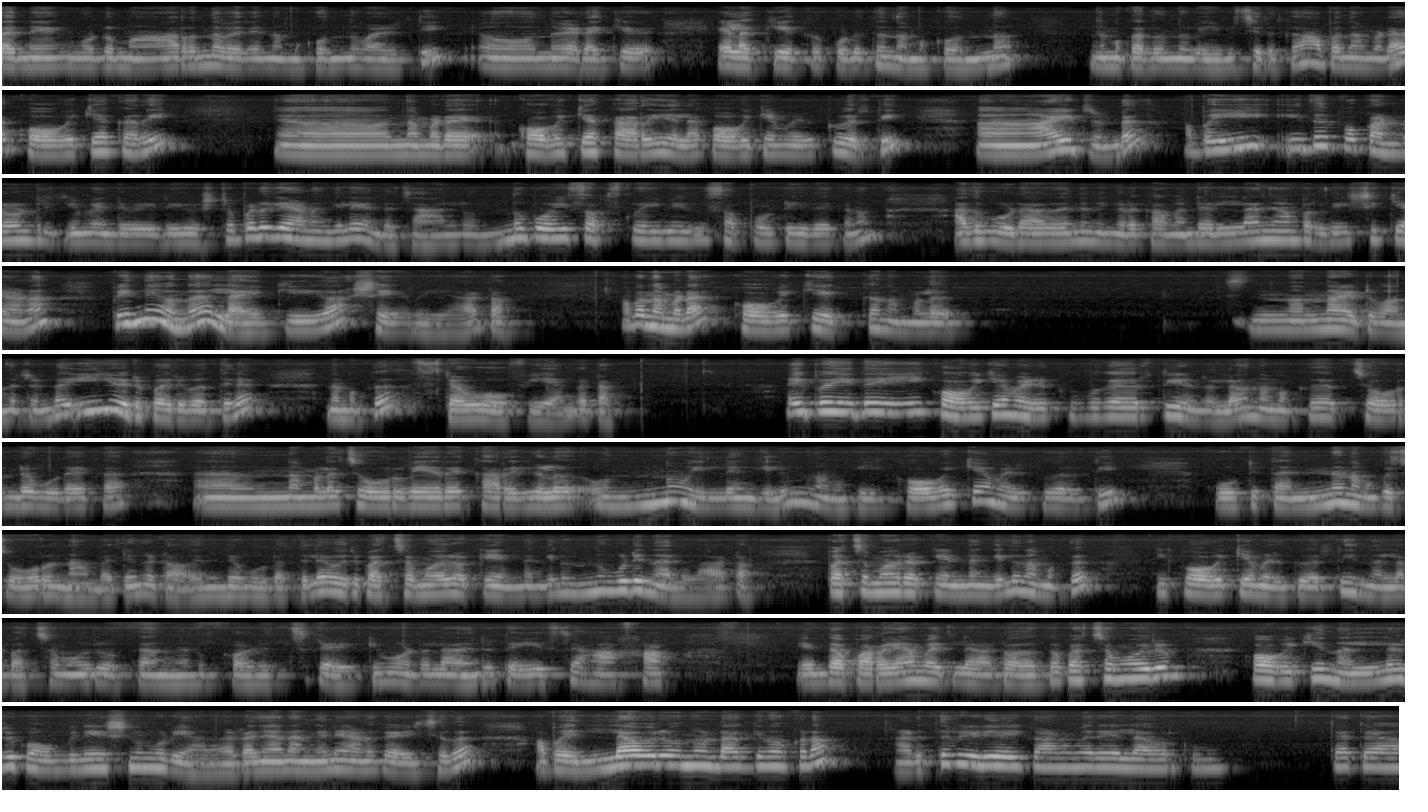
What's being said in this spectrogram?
തന്നെ ഇങ്ങോട്ട് മാറുന്നവരെ നമുക്കൊന്ന് വഴറ്റി ഒന്ന് ഇടയ്ക്ക് ഇളക്കിയൊക്കെ കൊടുത്ത് നമുക്കൊന്ന് നമുക്കതൊന്ന് വേവിച്ചെടുക്കാം. അപ്പോൾ നമ്മുടെ കോവയ്ക്ക കറി നമ്മുടെ കോവയ്ക്ക കറിയല്ല കോവയ്ക്ക മെഴുക്ക് വരുത്തി ആയിട്ടുണ്ട്. അപ്പോൾ ഈ ഇതിപ്പോൾ കണ്ടുകൊണ്ടിരിക്കുമ്പോൾ എന്റെ വീഡിയോ ഇഷ്ടപ്പെടുകയാണെങ്കിൽ എന്റെ ചാനൽ ഒന്ന് പോയി സബ്സ്ക്രൈബ് ചെയ്ത് സപ്പോർട്ട് ചെയ്തേക്കണം. അതുകൂടാതെ തന്നെ നിങ്ങളുടെ കമന്റ് എല്ലാം ഞാൻ പ്രതീക്ഷിക്കുകയാണ്. പിന്നെ ഒന്ന് ലൈക്ക് ചെയ്യുക ഷെയർ ചെയ്യുക കേട്ടോ. അപ്പോൾ നമ്മുടെ കോവയ്ക്കൊക്കെ നമ്മൾ നന്നായിട്ട് വന്നിട്ടുണ്ട്. ഈ ഒരു പരുവത്തിൽ നമുക്ക് സ്റ്റൗ ഓഫ് ചെയ്യാം കേട്ടോ. ഇപ്പോൾ ഇത് ഈ കോവയ്ക്ക മെഴുക്ക് പുകർത്തി ഉണ്ടല്ലോ നമുക്ക് ചോറിന്റെ കൂടെയൊക്കെ നമ്മളെ ചോറ് വേറെ കറികൾ ഒന്നും ഇല്ലെങ്കിലും നമുക്ക് ഈ കോവയ്ക്ക മെഴുക്ക് പുരട്ടി കൂട്ടി തന്നെ നമുക്ക് ചോറുണ്ണാൻ പറ്റും കേട്ടോ. ഇതിന്റെ കൂട്ടത്തിൽ ഒരു പച്ചമോരൊക്കെ ഉണ്ടെങ്കിൽ ഒന്നും കൂടി നല്ലതാണ് കേട്ടോ. പച്ചമോരൊക്കെ ഉണ്ടെങ്കിൽ നമുക്ക് ഈ കോവയ്ക്ക മെഴുക്ക് പുരട്ടി നല്ല പച്ചമോരൊക്കെ അങ്ങനെ കുഴച്ച് കഴിക്കുമ്പോൾ ഉണ്ടല്ലോ അതിന്റെ ടേസ്റ്റ് ആഹാ. എന്താ പറയാൻ പറ്റില്ല കേട്ടോ. അതൊക്കെ പച്ചമോരും കോവയ്ക്ക് നല്ലൊരു കോമ്പിനേഷനും കൂടിയാണ് കേട്ടോ. ഞാൻ അങ്ങനെയാണ് കഴിച്ചത്. അപ്പോൾ എല്ലാവരും ഒന്ന് ഉണ്ടാക്കി നോക്കണം. അടുത്ത വീഡിയോയിൽ കാണും വരെ എല്ലാവർക്കും. ടാറ്റാ.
